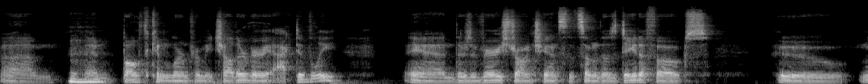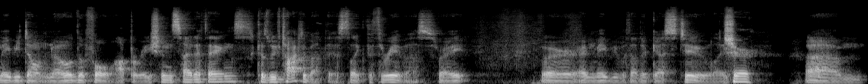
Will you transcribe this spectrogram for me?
Um, and both can learn from each other very actively. And there's a very strong chance that some of those data folks who maybe don't know the full operations side of things because we've talked about this like the three of us right? Or and maybe with other guests too like Sure. um,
